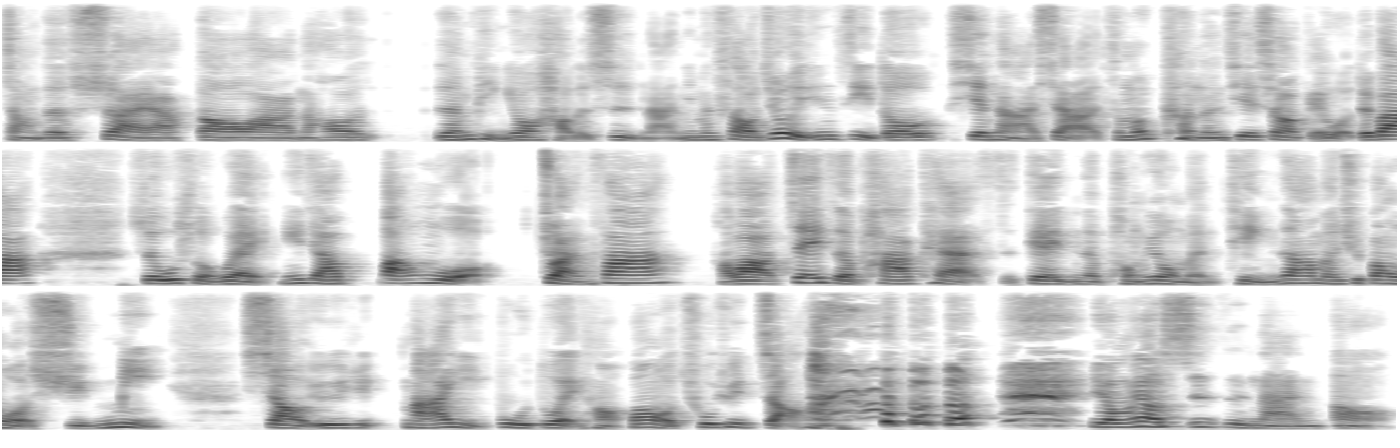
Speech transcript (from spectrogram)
长得帅啊、高啊，然后人品又好的狮子男，你们早就已经自己都先拿下了，怎么可能介绍给我，对吧？所以无所谓，你只要帮我转发，好不好？这一则 podcast 给你的朋友们听，让他们去帮我寻觅小鱼蚂蚁部队，哈，帮我出去找。有没有狮子男哦？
